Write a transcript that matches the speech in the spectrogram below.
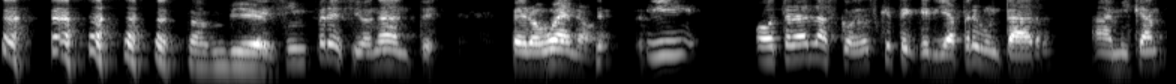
También. Es impresionante. Pero bueno, y otra de las cosas que te quería preguntar, Amicam,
